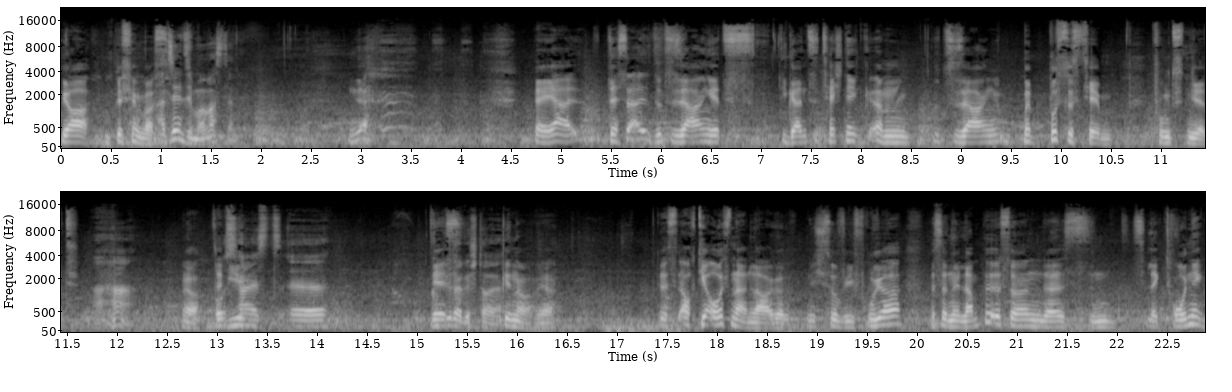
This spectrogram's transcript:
Ja, ein bisschen was. Erzählen Sie mal, was denn? Ja, ja, das sozusagen jetzt die ganze Technik ähm, sozusagen mit Bussystem funktioniert. Aha. Ja, Bus heißt äh, computergesteuert. Genau, ja. Das ist auch die Außenanlage. Nicht so wie früher, dass da eine Lampe ist, sondern da ist Elektronik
